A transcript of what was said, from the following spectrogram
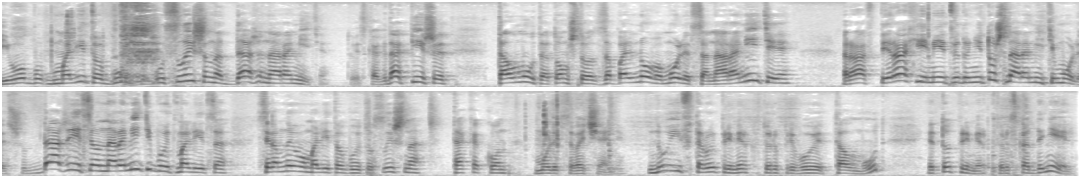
его молитва будет услышана даже на арамите. То есть, когда пишет Талмуд о том, что за больного молится на арамите, Раф Пирахи имеет в виду не то, что на арамите молится, что даже если он на арамите будет молиться, все равно его молитва будет услышана, так как он молится в отчаянии. Ну и второй пример, который приводит Талмуд, это тот пример, который сказал Даниэль.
